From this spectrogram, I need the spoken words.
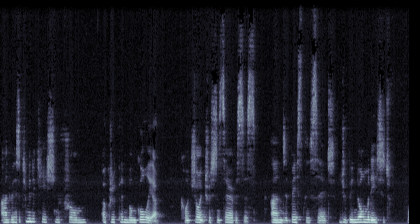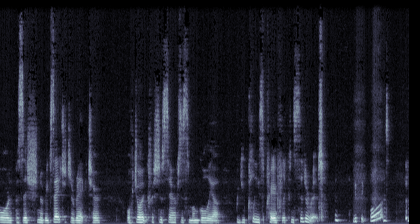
and we had a communication from a group in Mongolia called Joint Christian Services, and it basically said, You've been nominated for the position of Executive Director of Joint Christian Services in Mongolia. Would you please prayerfully consider it? you think, What?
